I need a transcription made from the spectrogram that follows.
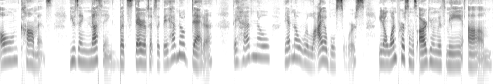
own comments using nothing but stereotypes like they have no data they have no they have no reliable source you know one person was arguing with me um,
